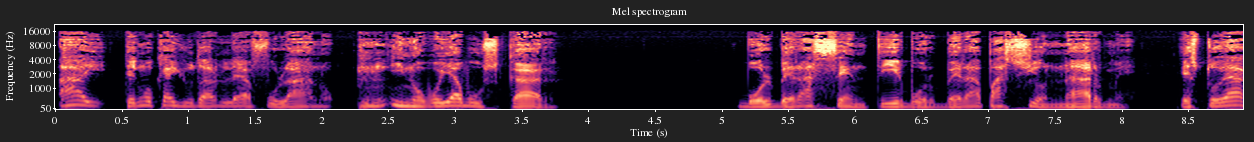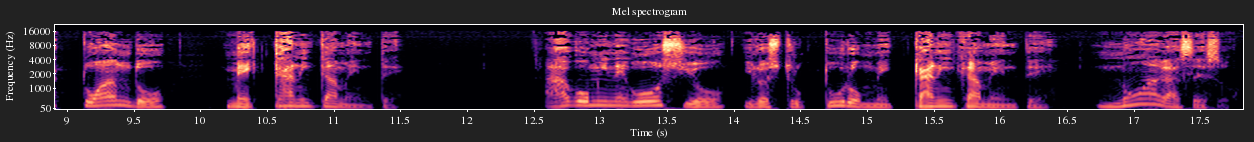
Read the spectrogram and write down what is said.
ay, tengo que ayudarle a fulano y no voy a buscar volver a sentir, volver a apasionarme. Estoy actuando mecánicamente. Hago mi negocio y lo estructuro mecánicamente. No hagas eso.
